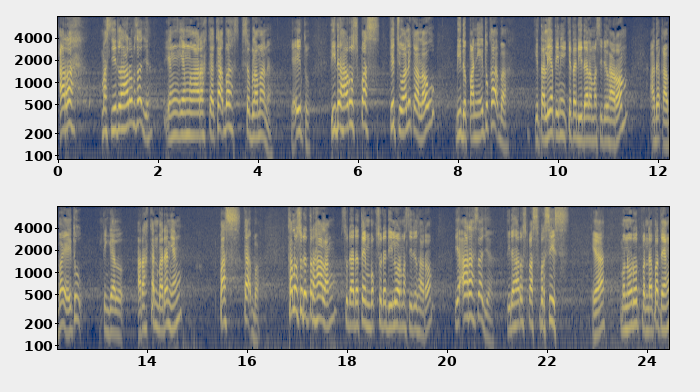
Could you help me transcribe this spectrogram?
Arah Masjidil Haram saja yang yang mengarah ke Ka'bah sebelah mana? Yaitu tidak harus pas kecuali kalau di depannya itu Ka'bah. Kita lihat ini kita di dalam Masjidil Haram, ada Ka'bah yaitu tinggal arahkan badan yang pas Ka'bah. Kalau sudah terhalang, sudah ada tembok, sudah di luar Masjidil Haram, ya arah saja, tidak harus pas persis. Ya, menurut pendapat yang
